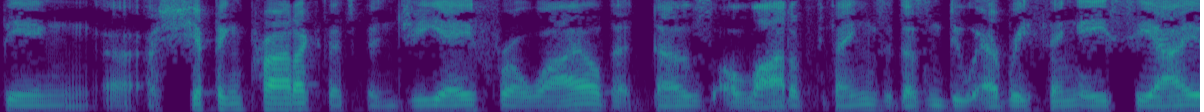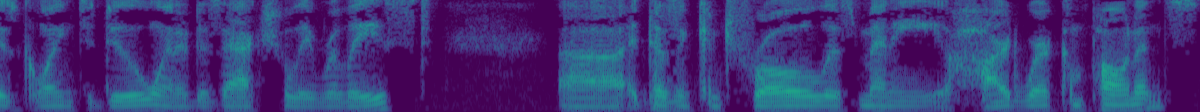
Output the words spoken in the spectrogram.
being a shipping product that's been GA for a while that does a lot of things. It doesn't do everything ACI is going to do when it is actually released. Uh, it doesn't control as many hardware components.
